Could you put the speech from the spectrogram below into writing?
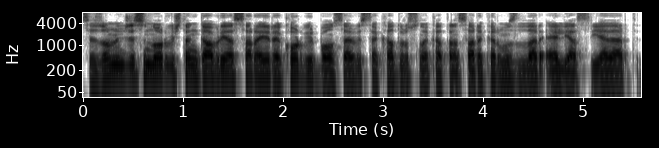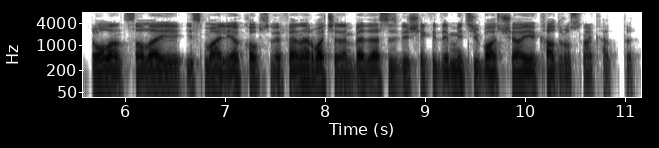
Sezon öncesi Norwich'ten Gabriel Saray'ı rekor bir bonservisle kadrosuna katan Sarı Kırmızılar Elias Yelert, Roland Salah'ı, İsmail Jakobs ve Fenerbahçe'den bedelsiz bir şekilde Michi Başşah'ı kadrosuna kattı.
